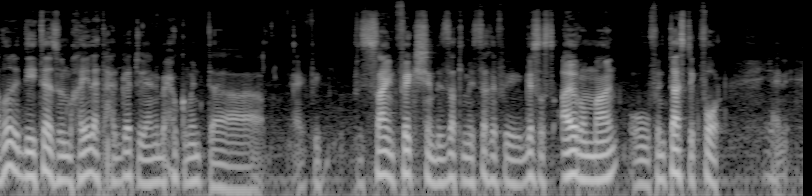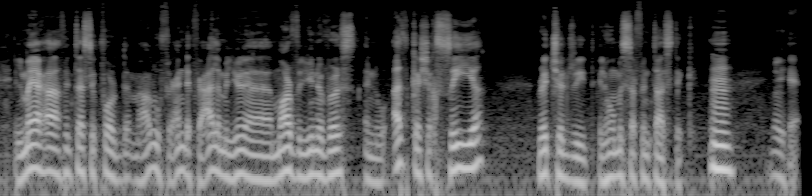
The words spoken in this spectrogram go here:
أظن ال details والمخيلات حقته يعني بحكم أنت يعني في في ال science fiction بالذات لما يستخدم في قصص Iron Man و Fantastic Four يعني اللي ما يعرف Fantastic Four معروف عندك في عالم Marvel universe إنه أذكى شخصية ريتشارد ريد اللي هو Mister Fantastic أمم. أي.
